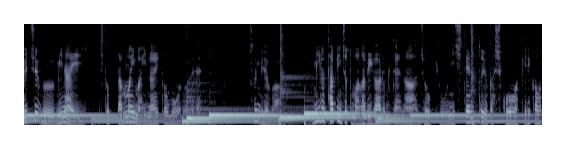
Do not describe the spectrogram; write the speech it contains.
YouTube 見ない人ってあんま今いないと思うのでそういう意味では見るたびにちょっと学びがあるみたいな状況に視点というか思考が切り替わっ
